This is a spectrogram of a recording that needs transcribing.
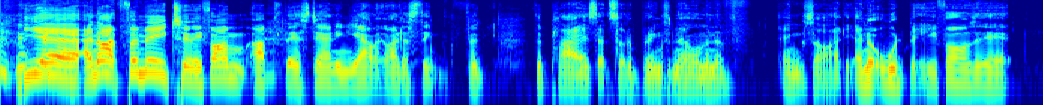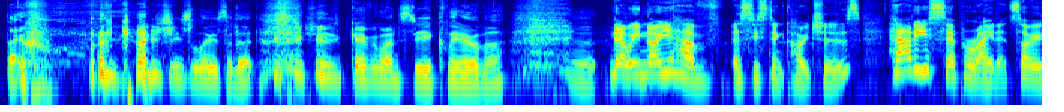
yeah, and I, for me too, if I'm up there standing yelling, I just think for the players that sort of brings an element of anxiety, and it would be if I was there. They would go, "She's losing it. She's, everyone steer clear of her." Now we know you have assistant coaches. How do you separate it? So,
